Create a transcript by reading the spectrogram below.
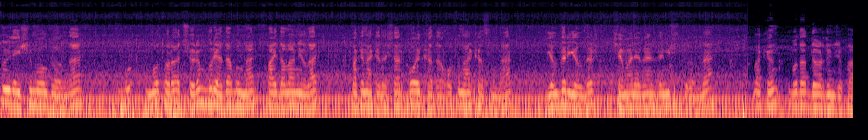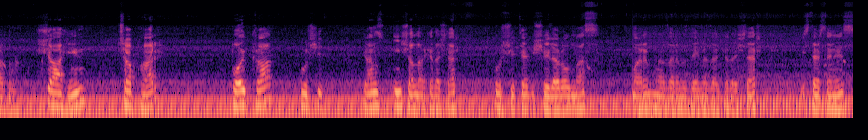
suyla işim olduğunda bu motoru açıyorum. Buraya da bunlar faydalanıyorlar. Bakın arkadaşlar Boyka'da otun arkasında yıldır yıldır Kemal'e benzemiş durumda. Bakın bu da dördüncü pardon. Şahin, Çapar, Boyka, Hurşit. Yalnız inşallah arkadaşlar Hurşit'e bir şeyler olmaz. Umarım nazarımız değmez arkadaşlar. İsterseniz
